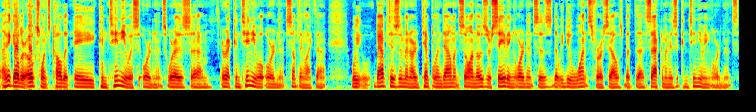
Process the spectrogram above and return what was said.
I think Elder Oaks once called it a continuous ordinance, whereas um, or a continual ordinance, something like that. We baptism and our temple endowment, and so on. Those are saving ordinances that we do once for ourselves, but the sacrament is a continuing ordinance.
